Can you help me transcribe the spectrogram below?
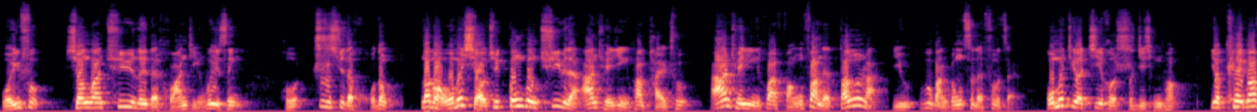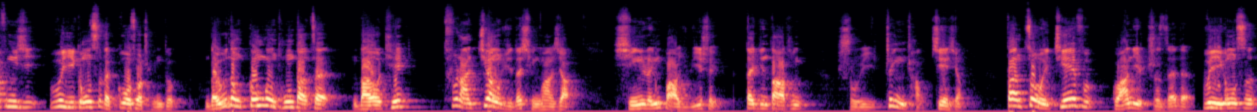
维护相关区域内的环境卫生和秩序的活动。那么，我们小区公共区域的安全隐患排除、安全隐患防范的，当然由物管公司来负责。我们就要结合实际情况，要客观分析物业公司的过错程度。楼栋公共通道在老天突然降雨的情况下，行人把雨水。带进大厅属于正常现象，但作为肩负管理职责的物业公司，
